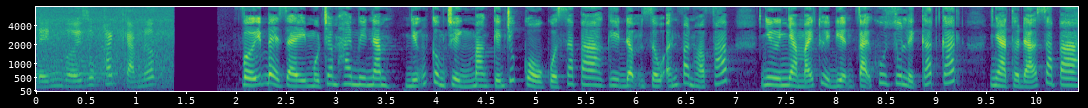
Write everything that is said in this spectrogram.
đến với du khách cả nước. Với bề dày 120 năm, những công trình mang kiến trúc cổ của Sapa ghi đậm dấu ấn văn hóa Pháp như nhà máy thủy điện tại khu du lịch Cát Cát, nhà thờ đá Sapa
